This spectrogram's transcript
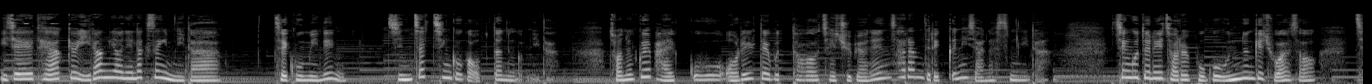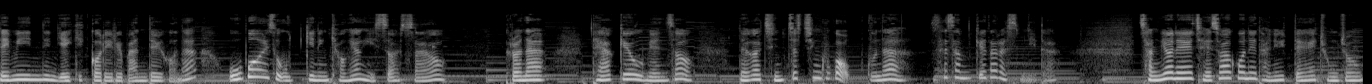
이제 대학교 1학년인 학생입니다. 제 고민은 진짜 친구가 없다는 겁니다. 저는 꽤 밝고 어릴 때부터 제 주변엔 사람들이 끊이지 않았습니다. 친구들이 저를 보고 웃는 게 좋아서 재미있는 얘기거리를 만들거나 오버해서 웃기는 경향이 있었어요. 그러나 대학교에 오면서 내가 진짜 친구가 없구나 새삼 깨달았습니다. 작년에 재수학원에 다닐 때 종종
